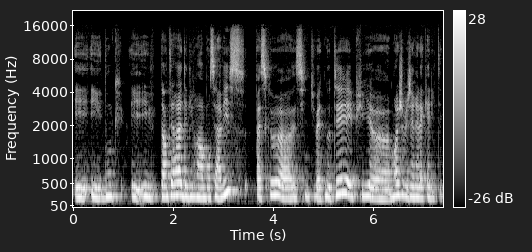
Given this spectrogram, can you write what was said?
Et, donc, tu as intérêt à délivrer un bon service parce que si tu vas être noté, et puis moi, je vais gérer la qualité.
